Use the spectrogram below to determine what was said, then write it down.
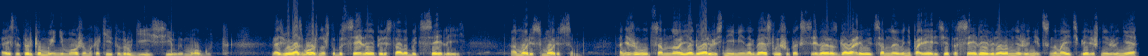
А если только мы не можем, а какие-то другие силы могут? Разве возможно, чтобы Селия перестала быть Селией, а Морис — Морисом? Они живут со мной, я говорю с ними. Иногда я слышу, как Селия разговаривает со мной. Вы не поверите, это Селия велела мне жениться на моей теперешней жене.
